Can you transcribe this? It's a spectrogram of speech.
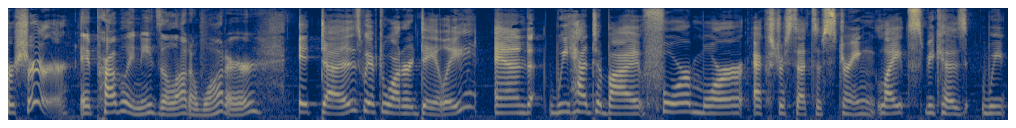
for sure. It probably needs a lot of water. It does. We have to water it daily, and we had to buy four more extra sets of string lights because we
